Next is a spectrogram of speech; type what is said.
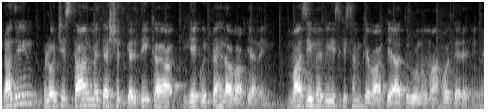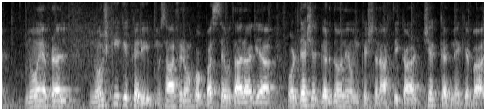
ناظرین، بلوچستان میں دہشت گردی کا یہ کوئی پہلا واقعہ نہیں۔ ماضی میں بھی اس قسم کے واقعات رونما ہوتے رہے ہیں۔ نو اپریل، نوشکی کے قریب مسافروں کو بس سے اتارا گیا اور دہشت گردوں نے ان کے شناختی کارڈ چیک کرنے کے بعد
